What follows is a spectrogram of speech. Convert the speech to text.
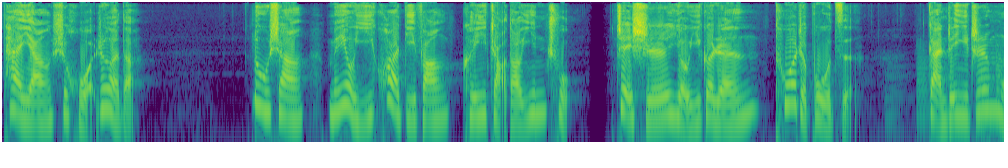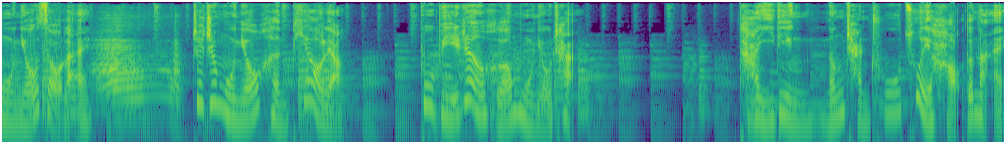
太阳是火热的，路上没有一块地方可以找到阴处。这时，有一个人拖着步子，赶着一只母牛走来。这只母牛很漂亮，不比任何母牛差。它一定能产出最好的奶。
